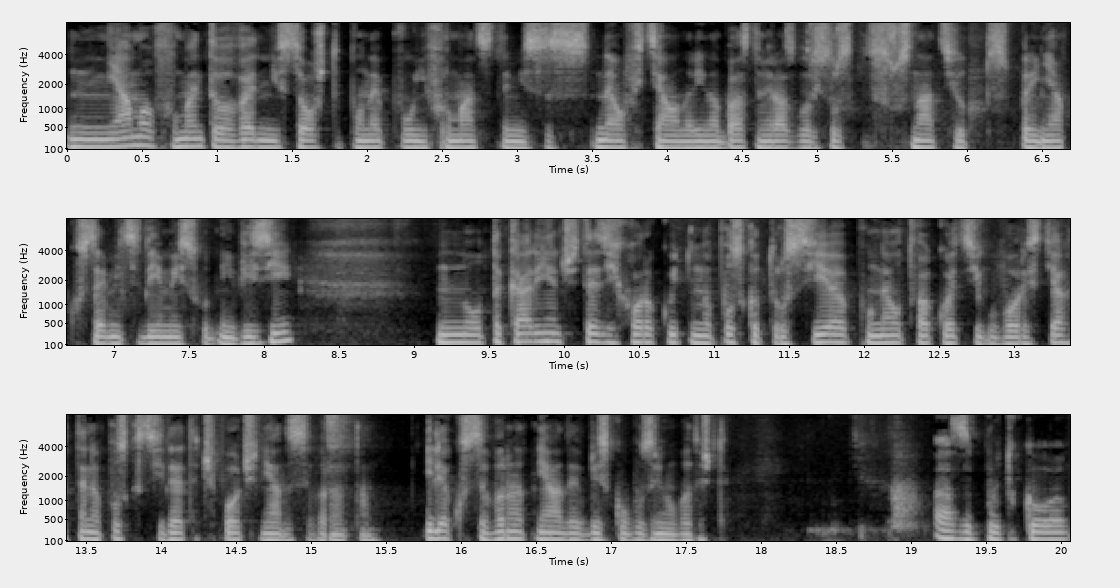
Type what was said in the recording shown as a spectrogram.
няма в момента въведени все още, поне по информацията ми с неофициална нали, на базата ми разговори с, с руснаци от преди няколко седмици да има изходни визии. Но така или иначе тези хора, които напускат Русия, поне от това, което си говори с тях, те напускат с идеята, че повече няма да се върнат там. Или ако се върнат, няма да е близко обозримо бъдеще. Аз за протокола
